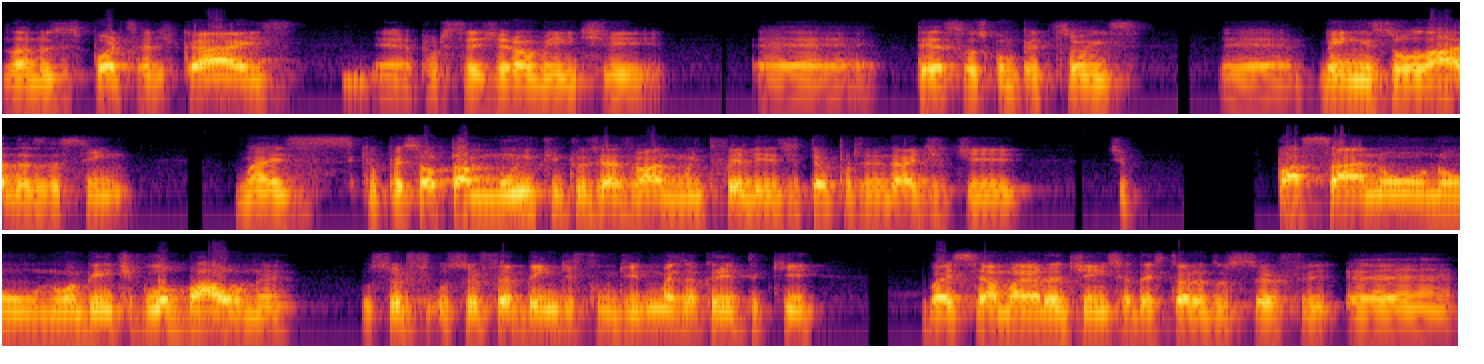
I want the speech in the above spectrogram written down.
lá nos esportes radicais, é, por ser geralmente é, ter essas competições é, bem isoladas assim, mas que o pessoal está muito entusiasmado, muito feliz de ter a oportunidade de, de passar num, num, num ambiente global, né? O surf, o surf é bem difundido, mas eu acredito que vai ser a maior audiência da história do surf é,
